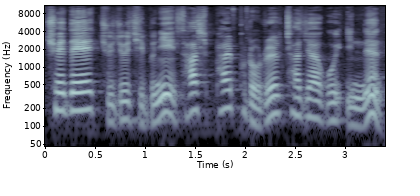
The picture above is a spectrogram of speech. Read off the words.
최대 주주 지분이 48%를 차지하고 있는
